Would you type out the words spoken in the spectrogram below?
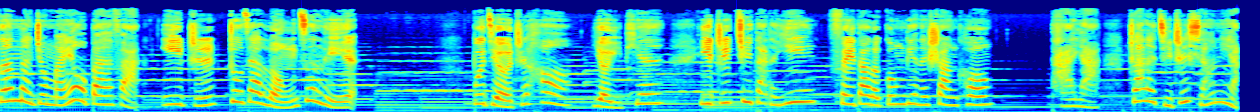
根本就没有办法一直住在笼子里。不久之后，有一天，一只巨大的鹰飞到了宫殿的上空，它呀抓了几只小鸟，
